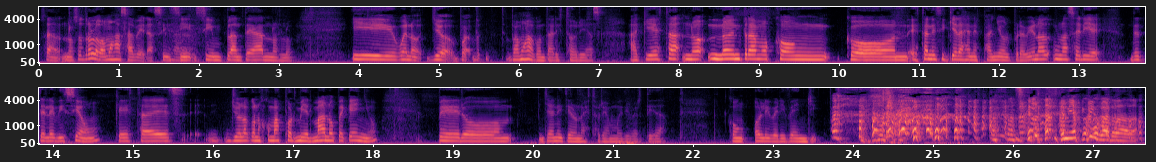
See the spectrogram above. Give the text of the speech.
O sea, nosotros lo vamos a saber así, sin, sin planteárnoslo. Y bueno, yo va- vamos a contar historias. Aquí está, no, no entramos con, con, esta ni siquiera es en español, pero había una, una serie de televisión, que esta es, yo la conozco más por mi hermano pequeño, pero Jenny tiene una historia muy divertida con Oliver y Benji. Se la tenía aquí guardada.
